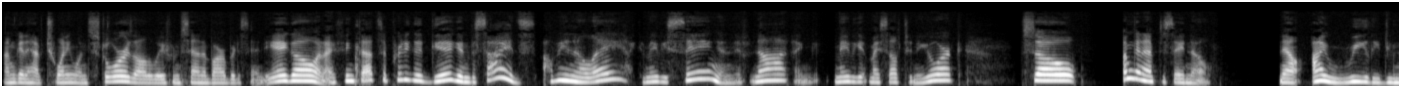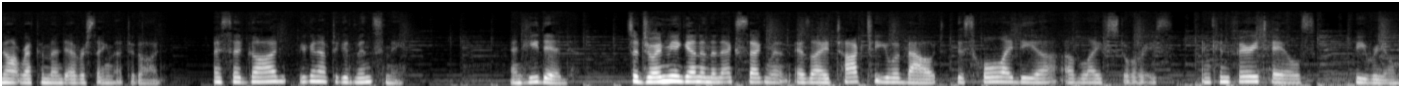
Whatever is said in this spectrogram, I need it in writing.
I'm going to have 21 stores all the way from Santa Barbara to San Diego and I think that's a pretty good gig. And besides I'll be in LA I can maybe sing and if not I can maybe get myself to New York. So I'm going to have to say no. Now I really do not recommend ever saying that to God. I said God you're going to have to convince me. And he did. So join me again in the next segment as I talk to you about this whole idea of life stories. And can fairy tales be real?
